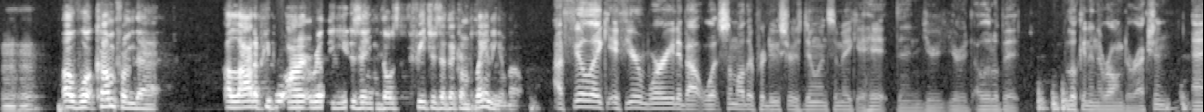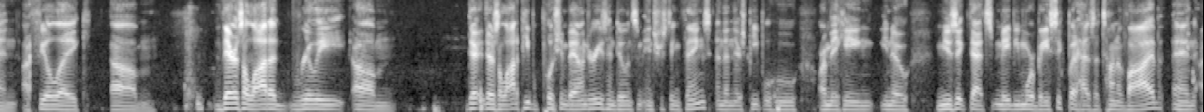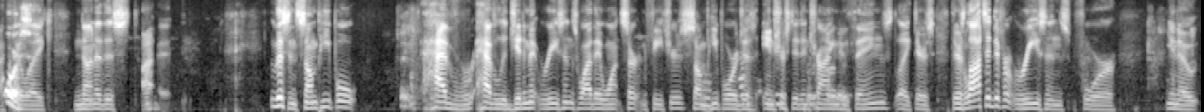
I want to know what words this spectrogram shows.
hmm of what come from that a lot of people aren't really using those features that they're complaining about I feel like if you're worried about what some other producer is doing to make a hit, then you're you're a little bit looking in the wrong direction. And I feel like um, there's a lot of really um, there, there's a lot of people pushing boundaries and doing some interesting things, and then there's people who are making you know music that's maybe more basic but has a ton of vibe. And I feel like none of this. I, listen, some people have have legitimate reasons why they want certain features. Some people are just interested in trying new things. Like there's there's lots of different reasons for, you know,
